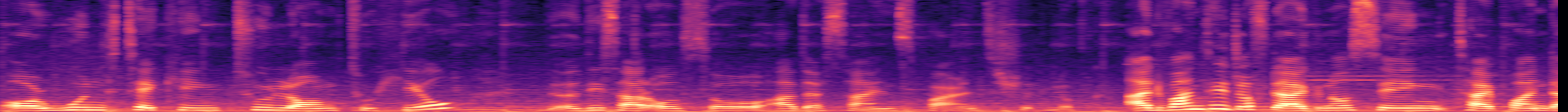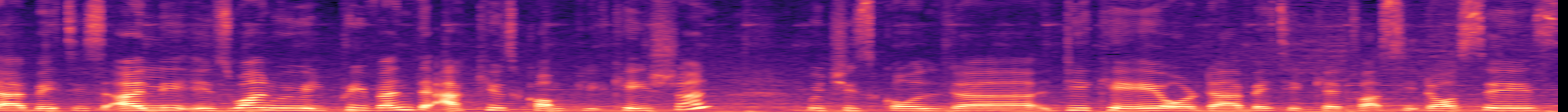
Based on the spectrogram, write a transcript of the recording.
or wound taking too long to heal. Uh, these are also other signs parents should look. Advantage of diagnosing type 1 diabetes early is one, we will prevent the acute complication which is called uh, DKA or diabetic ketoacidosis.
